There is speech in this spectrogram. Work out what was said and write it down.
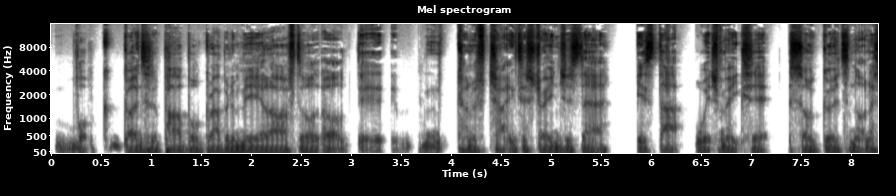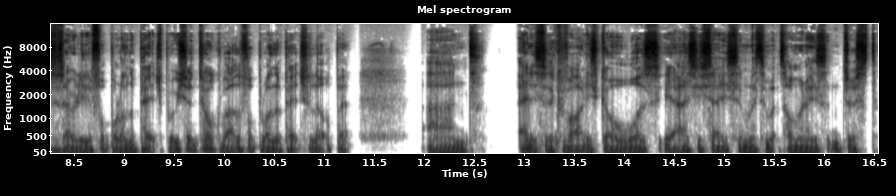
what, going to the pub or grabbing a meal after or, or uh, kind of chatting to strangers there is that which makes it so good, not necessarily the football on the pitch. But we should talk about the football on the pitch a little bit. And Edinson Cavani's goal was, yeah, as you say, similar to McTominay's and just,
